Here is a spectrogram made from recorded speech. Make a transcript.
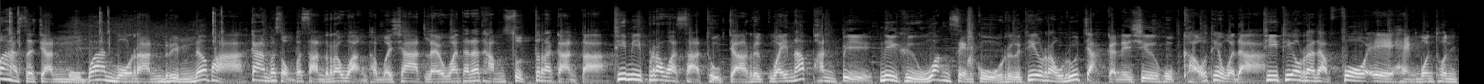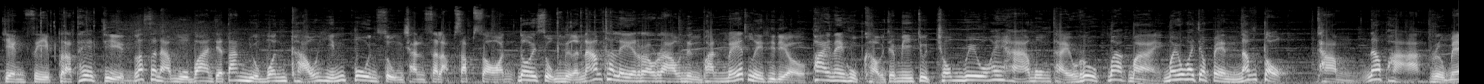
มหัศจรรย์หมู่บ้านโบราณริมเนื้อผา การผสมผสานระหว่างธรรมชาติ และวัฒนธรรมสุดตระการตา ที่มีประวัติศาสตร์ถูกจารึกไว้นับพันปี นี่คือว่างเซนกูหรือที่เรารู้จักกันในชื่อหุบเขาเทวดา ที่เที่ยวระดับ 4A แห่งมณฑลเจียงซีประเทศจีน ลักษณะหมู่บ้านจะตั้งอยู่บนเขาหินปูนสูงชันสลับซับซ้อน โดยสูงเหนือน้ำทะเลราวๆ 1,000 เมตรเลยทีเดียว ภายในหุบเขาจะมีจุดชมวิวให้หามุมถ่ายรูปมากมาย ไม่ว่าจะเป็นน้ำตก ถ้ำหน้าผา หรือแม้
